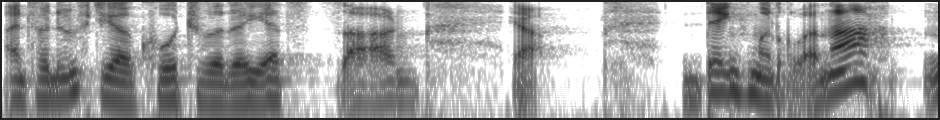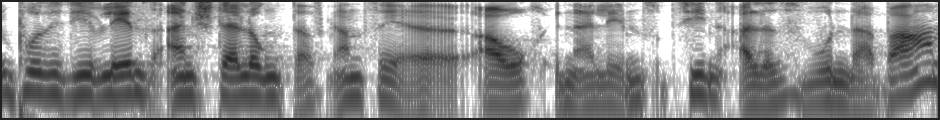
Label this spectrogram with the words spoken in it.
Ein vernünftiger Coach würde jetzt sagen, ja, denk mal drüber nach, eine positive Lebenseinstellung, das Ganze äh, auch in dein Leben zu ziehen, alles wunderbar.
